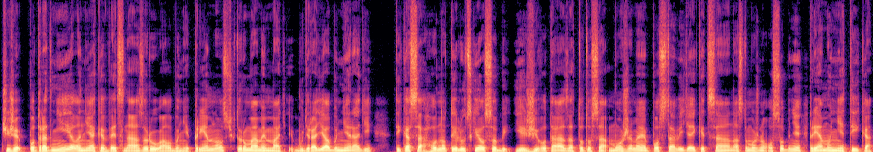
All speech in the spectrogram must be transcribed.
Čiže potrat nie je len nejaká vec názoru alebo nepríjemnosť, ktorú máme mať buď radi alebo neradi. Týka sa hodnoty ľudskej osoby, jej života a za toto sa môžeme postaviť, aj keď sa nás to možno osobne priamo netýka.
